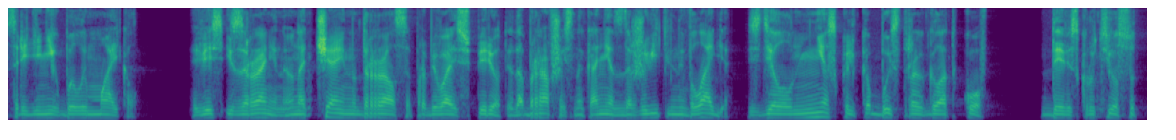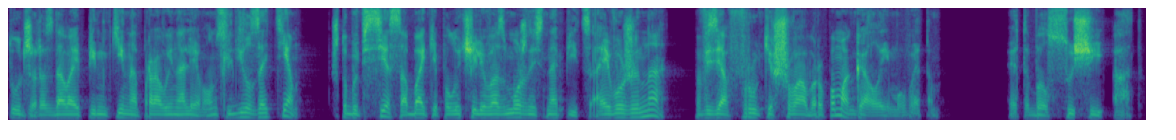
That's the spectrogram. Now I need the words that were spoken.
Среди них был и Майкл. Весь израненный, он отчаянно дрался, пробиваясь вперед, и, добравшись, наконец, до живительной влаги, сделал несколько быстрых глотков. Дэвис крутился тут же, раздавая пинки направо и налево. Он следил за тем, чтобы все собаки получили возможность напиться, а его жена, взяв в руки швабру, помогала ему в этом. Это был сущий ад.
